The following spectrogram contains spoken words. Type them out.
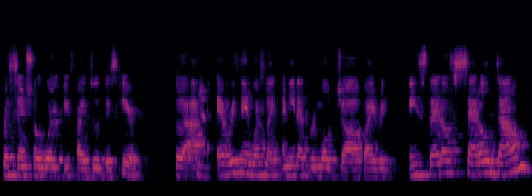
presential work if I do this here. So. Uh, I, everything was like I need a remote job. I re, instead of settle down,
